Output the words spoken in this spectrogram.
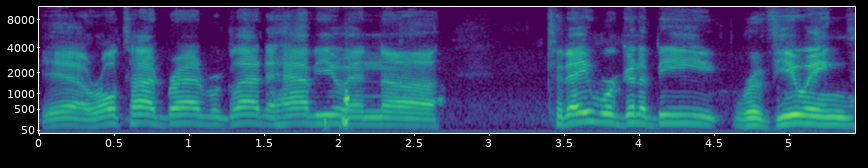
Yeah, Roll Tide, Brad. We're glad to have you. And uh, today we're going to be reviewing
